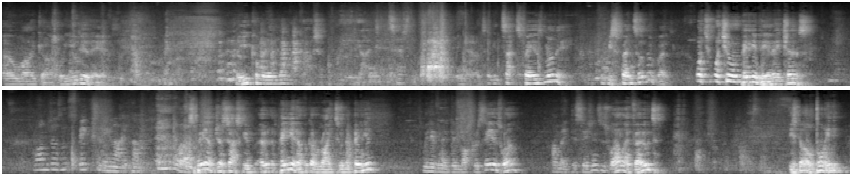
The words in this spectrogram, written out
Oh my God, what are you doing here? Are you coming in? there? Gosh, I'm really I detest the you know, taking taxpayers' money. Could be spent otherwise. What's, what's your opinion of the NHS? one doesn't speak to me like that. Well, it's me, I'm just asking an opinion. Have I've got a right to an opinion. We live in a democracy as well. I make decisions as well. I vote. He's got a point.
